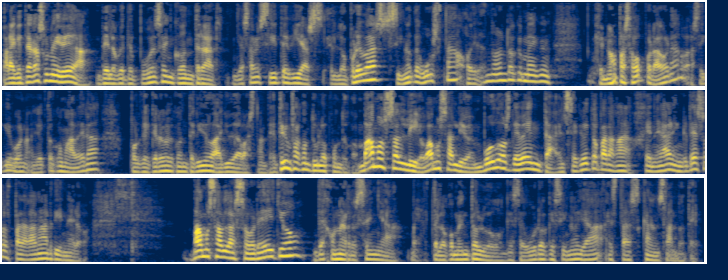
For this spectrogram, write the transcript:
para que te hagas una idea de lo que te puedes encontrar. Ya sabes, siete días lo pruebas, si no te gusta, oye, no es lo que me, que no ha pasado por ahora, así que bueno, yo toco madera porque creo que el contenido ayuda bastante. Triunfacontulo.com. Vamos al lío, vamos al lío. Embudos de venta, el secreto para generar ingresos, para ganar dinero. Vamos a hablar sobre ello, dejo una reseña, bueno, te lo comento luego, que seguro que si no ya estás cansándote.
